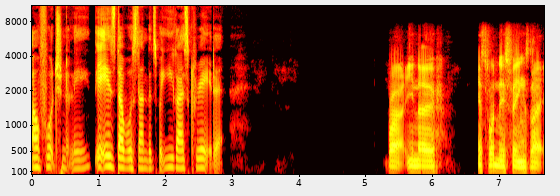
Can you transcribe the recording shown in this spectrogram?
Unfortunately, it is double standards, but you guys created it. But you know, it's one of those things like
